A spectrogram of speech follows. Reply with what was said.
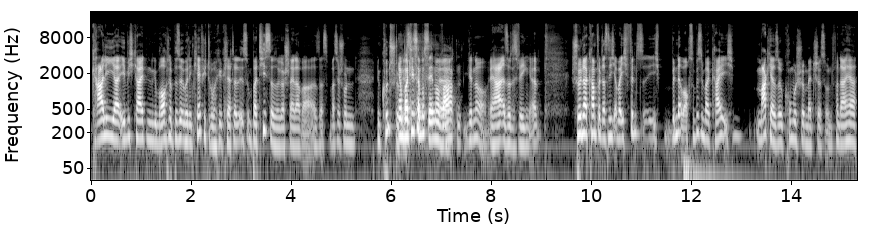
Kali ja Ewigkeiten gebraucht hat, bis er über den Käfig drüber geklettert ist und Batista sogar schneller war. Also das, was ja schon ein Kunststück Ja, und ist. Batista musste ja immer Äh, warten. Genau, ja, also deswegen, äh, schöner Kampf wird das nicht, aber ich finde, ich bin da aber auch so ein bisschen bei Kai, ich mag ja so komische Matches und von daher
